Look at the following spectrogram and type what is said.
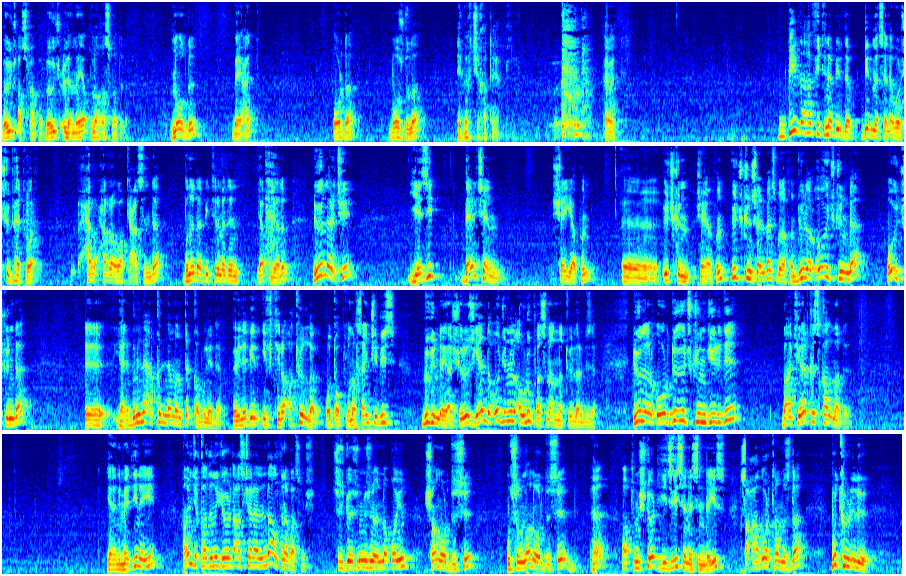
Böyük ashaba, böyük ulemaya kulak asmadılar. Ne oldu? Beyat orada bozdular. Demek ki hata yaptılar. evet. Bir daha fitne bir de bir mesele var, şüphet var. Har Harra vakiasında bunu da bitirmeden yapmayalım. Diyorlar ki Yezid derken şey yapın e, üç gün şey yapın üç gün serbest bırakın diyorlar o üç günde o üç günde e, yani bunu ne akıl ne mantık kabul eder. Öyle bir iftira atıyorlar o topluma. Sanki biz bugün de yaşıyoruz. Yani de o günün Avrupa'sını anlatıyorlar bize. Diyorlar ordu üç gün girdi bakire kız kalmadı. Yani Medine'yi hangi kadını gördü asker elinde altına basmış. Siz gözünüzün önüne koyun Şam ordusu, Müslüman ordusu he? 64 Hicri senesindeyiz. Sahabe ortamızda bu türlü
